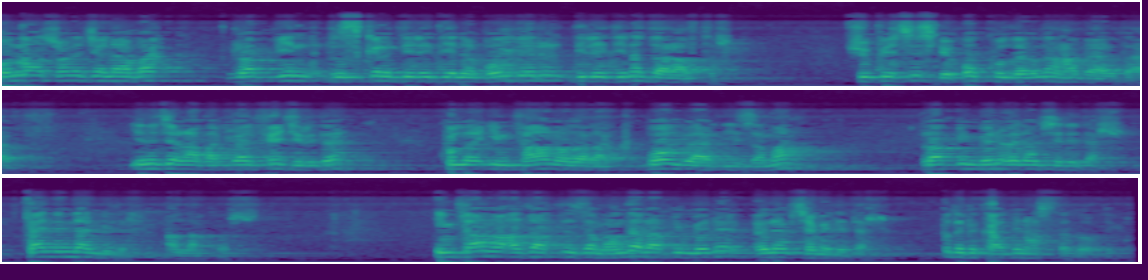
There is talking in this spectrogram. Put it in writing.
Ondan sonra Cenab-ı Hak Rabbin rızkını dilediğine bol verir, dilediğine daraltır. Şüphesiz ki o kullarından haberdardır. Yine Cenab-ı Hak vel fecride kula imtihan olarak bol verdiği zaman Rabbim beni önemsedi der. Kendinden bilir Allah korusun. İmtihanı azalttığı zaman da Rabbim beni önemsemedi der. Bu da bir kalbin hastalığı oluyor.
